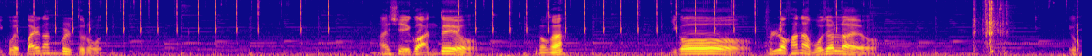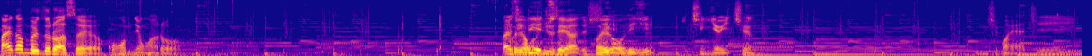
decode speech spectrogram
이거 왜 빨간 불 들어? 아저씨 이거 안 돼요. 뭐가? 이거 블럭 하나 모자라요. 이거 빨간 불 들어왔어요. 공업용화로. 빨리 거기가 수리해? 주세요, 아저씨. 거기가 어디지? 2층이요, 2층. 콩 심어야지.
